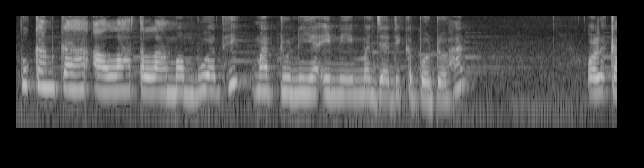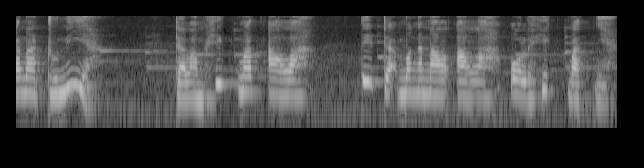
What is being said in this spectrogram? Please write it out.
Bukankah Allah telah membuat hikmat dunia ini menjadi kebodohan? Oleh karena dunia dalam hikmat Allah tidak mengenal Allah oleh hikmatnya,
